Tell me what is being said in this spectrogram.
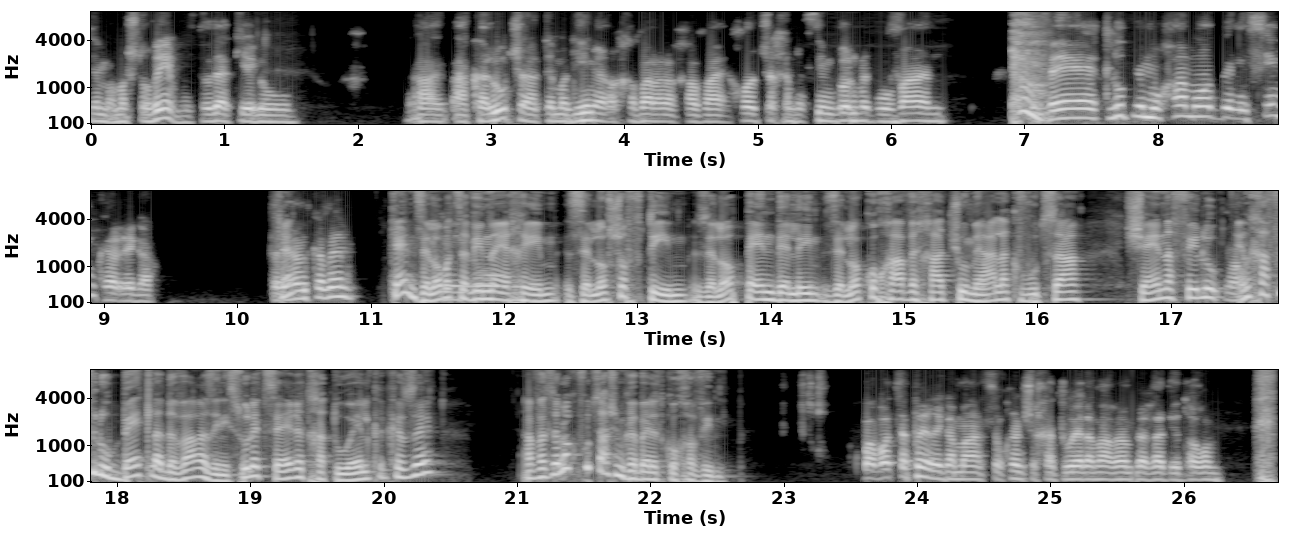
אתם ממש טובים, אתה יודע, כאילו, הקלות שאתם מגיעים מרחבה לרחבה, יכול להיות שלכם לשים גול מגוון, ותלות נמוכה מאוד בניסים כרגע. אתה יודע מה אני מתכוון? כן, זה לא מצבים נייחים, זה לא שופטים, זה לא פנדלים, זה לא כוכב אחד שהוא מעל הקבוצה, שאין אפילו, לא. אין לך אפילו בית לדבר הזה, ניסו לצייר את חתואל ככזה, אבל זה לא קבוצה שמקבלת כוכבים. בוא תספר רגע מה הסוכן של חתואל אמר היום ברדיו דרום.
